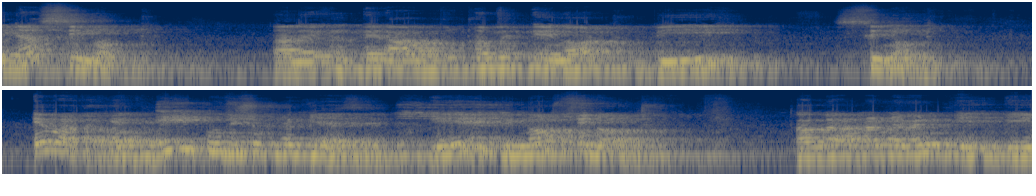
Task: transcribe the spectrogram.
এটা সি নট তাহলে এখানে এর আউটপুট হবে A not B C not এবার দেখেন, এই পজিশনটা কি আছে? A B not C not তাহলে আপনারা নেবেন এ এ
